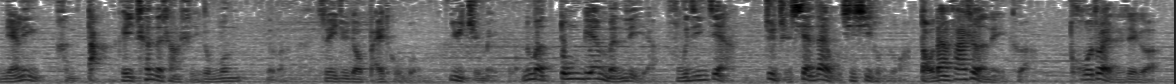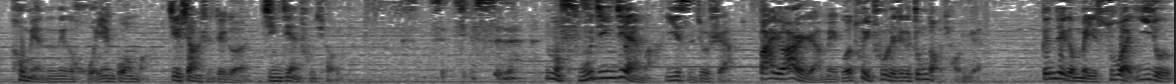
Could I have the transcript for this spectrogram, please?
年龄很大，可以称得上是一个翁，对吧？所以就叫白头翁，喻指美国。那么东边门里啊，福金剑，就指现代武器系统中啊，导弹发射的那一刻，拖拽着这个后面的那个火焰光芒，就像是这个金箭出鞘一样。解释的。那么福金舰嘛，意思就是啊，八月二日啊，美国退出了这个中导条约，跟这个美苏啊一九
